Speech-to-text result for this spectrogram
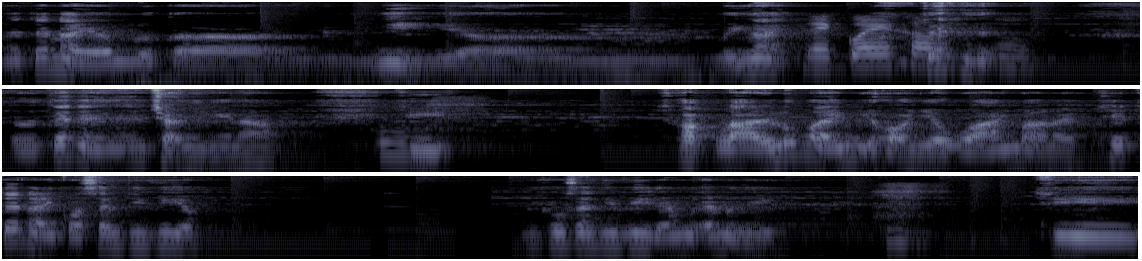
ngày tết này ông được uh, nghỉ uh, mấy ngày? Về quê không? Tết, ừ ừ, tết này em chẳng nghỉ ngày nào. Ừ. thì hoặc là đến lúc mà anh bị hỏi nhiều quá anh bảo này thế tết này anh có xem tivi không? Anh không xem tivi thì em em được nghỉ. Ừ. thì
